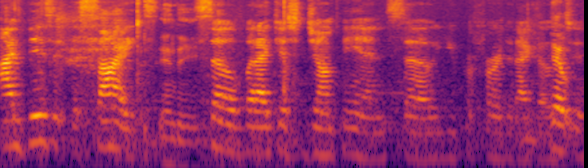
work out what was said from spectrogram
I visit the sites, Indeed. so, but I just jump in, so you prefer that I go Yeah. to,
